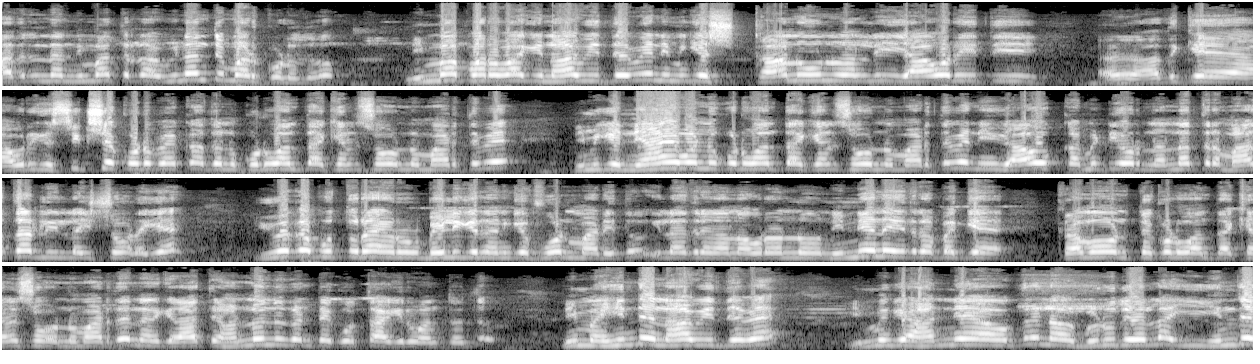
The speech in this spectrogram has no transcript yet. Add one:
ಆದ್ದರಿಂದ ನಿಮ್ಮ ಹತ್ರ ನಾವು ವಿನಂತಿ ಮಾಡಿಕೊಳ್ಳೋದು. ನಿಮ್ಮ ಪರವಾಗಿ ನಾವಿದ್ದೇವೆ ನಿಮಗೆ ಕಾನೂನಿನಲ್ಲಿ ಯಾವ ರೀತಿ ಅದಕ್ಕೆ ಅವರಿಗೆ ಶಿಕ್ಷೆ ಕೊಡಬೇಕು, ಅದನ್ನು ಕೊಡುವಂಥ ಕೆಲಸವನ್ನು ಮಾಡ್ತೇವೆ. ನಿಮಗೆ ನ್ಯಾಯವನ್ನು ಕೊಡುವಂಥ ಕೆಲಸವನ್ನು ಮಾಡ್ತೇವೆ. ನೀವು ಯಾವ ಕಮಿಟಿಯವರು ನನ್ನ ಹತ್ರ ಮಾತಾಡಲಿಲ್ಲ ಇಷ್ಟರೊಳಗೆ ಯುವಕ ಪುತ್ತೂರಾಯ್ ಅವರು ಬೆಳಿಗ್ಗೆ ನನಗೆ ಫೋನ್ ಮಾಡಿದ್ದು. ಇಲ್ಲಾಂದರೆ ನಾನು ಅವರನ್ನು ನಿನ್ನೆನೇ ಇದರ ಬಗ್ಗೆ ಕ್ರಮವನ್ನು ತಗೊಳ್ಳುವಂಥ ಕೆಲಸವನ್ನು ಮಾಡಿದೆ. ನನಗೆ ರಾತ್ರಿ ಹನ್ನೊಂದು ಗಂಟೆ ಗೊತ್ತಾಗಿರುವಂಥದ್ದು ನಿಮ್ಮ ಹಿಂದೆ ನಾವಿದ್ದೇವೆ ನಿಮಗೆ ಅನ್ಯಾಯ ಹೋದರೆ ನಾವು ಬಿಡುವುದೇ ಇಲ್ಲ. ಈ ಹಿಂದೆ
